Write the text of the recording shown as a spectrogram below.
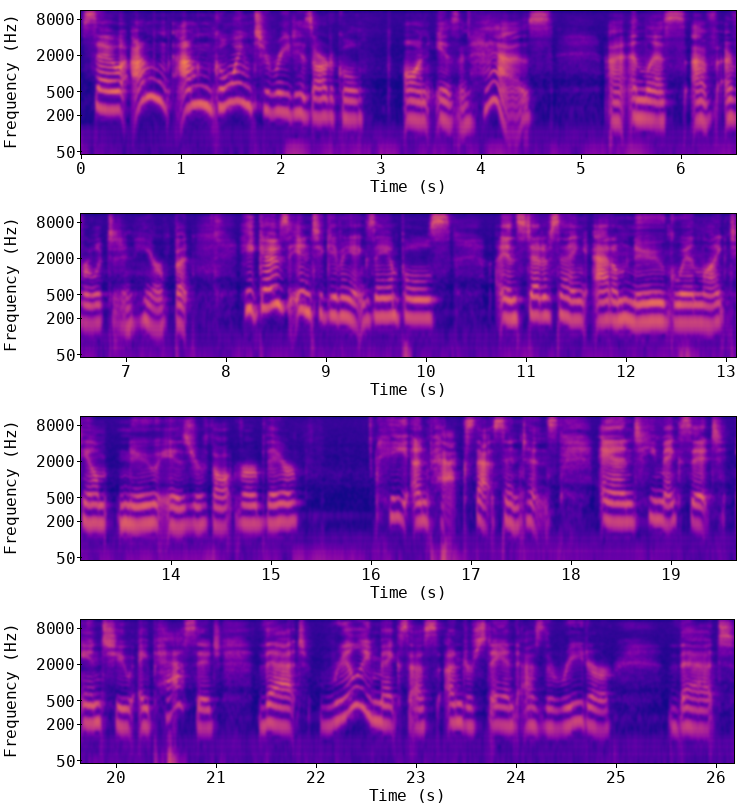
So I'm I'm going to read his article on is and has uh, unless I've overlooked it in here. But he goes into giving examples. Instead of saying Adam knew Gwen liked him, knew is your thought verb there. He unpacks that sentence and he makes it into a passage that really makes us understand as the reader that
